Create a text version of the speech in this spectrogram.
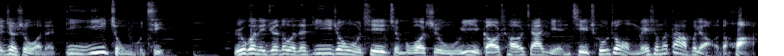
这就是我的第一种武器。如果你觉得我的第一种武器只不过是武艺高超加演技出众，没什么大不了的话，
